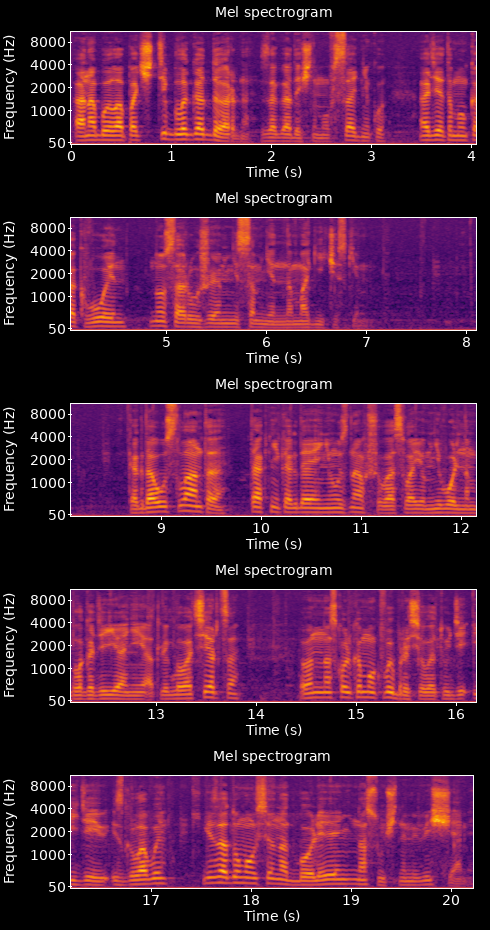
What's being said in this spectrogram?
она была почти благодарна загадочному всаднику, одетому как воин, но с оружием несомненно магическим. Когда у Сланта, так никогда и не узнавшего о своем невольном благодеянии, отлегло от сердца, он, насколько мог, выбросил эту идею из головы и задумался над более насущными вещами.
